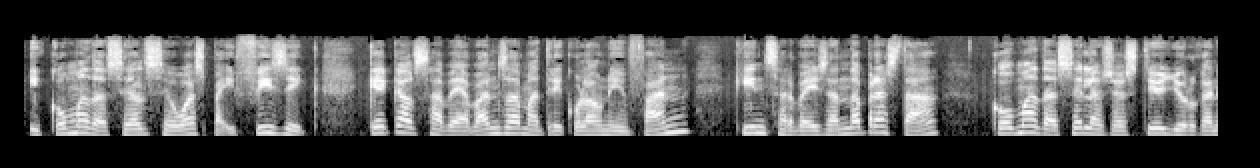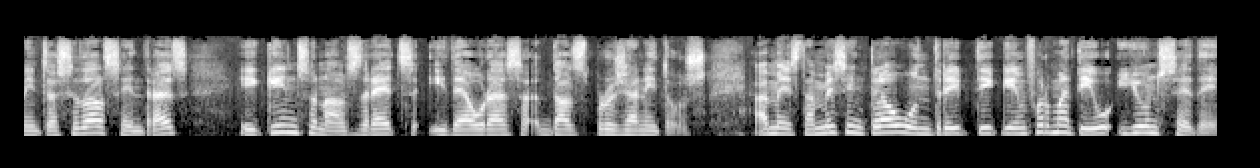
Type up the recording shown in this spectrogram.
i com ha de ser el seu espai físic, què cal saber abans de matricular un infant, quins serveis han de prestar, com ha de ser la gestió i organització dels centres i quins són els drets i deures dels progenitors. A més, també s'inclou un tríptic informatiu i un CD.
